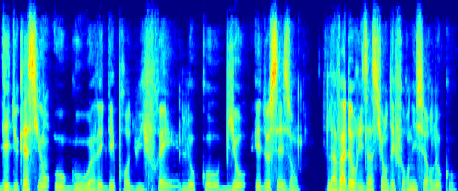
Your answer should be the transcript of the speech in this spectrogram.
d'éducation au goût avec des produits frais, locaux, bio et de saison, la valorisation des fournisseurs locaux,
